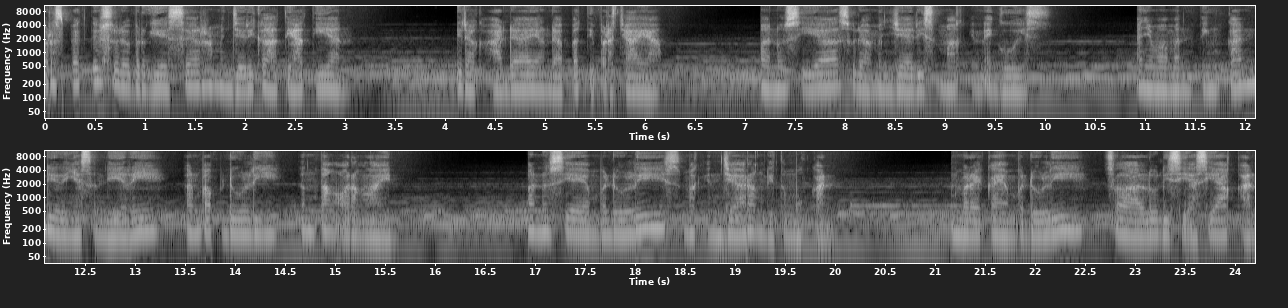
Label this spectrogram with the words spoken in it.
Perspektif sudah bergeser menjadi kehati-hatian. Tidak ada yang dapat dipercaya. Manusia sudah menjadi semakin egois. Hanya mementingkan dirinya sendiri tanpa peduli tentang orang lain manusia yang peduli semakin jarang ditemukan. Mereka yang peduli selalu disia-siakan.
